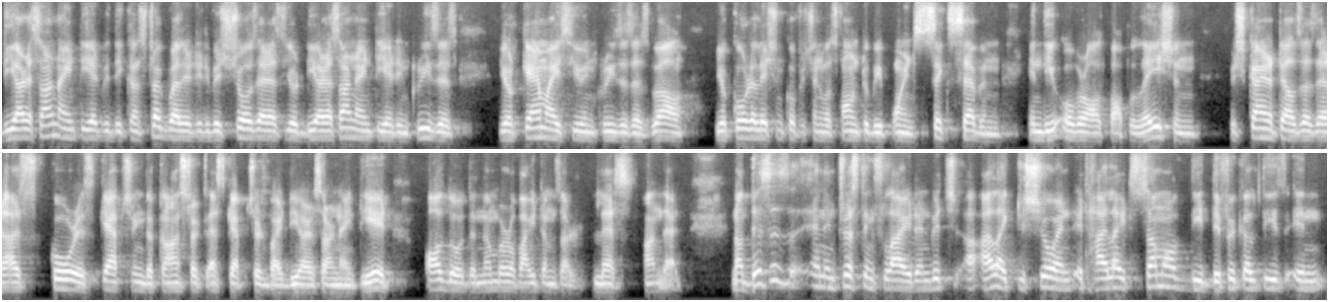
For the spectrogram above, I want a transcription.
DRSR98 with the construct validity, which shows that as your DRSR98 increases, your CAM-ICU increases as well. Your correlation coefficient was found to be 0.67 in the overall population, which kind of tells us that our score is capturing the construct as captured by DRSR 98, although the number of items are less on that. Now, this is an interesting slide and which I like to show, and it highlights some of the difficulties in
